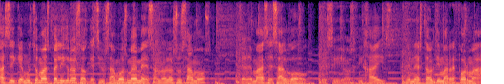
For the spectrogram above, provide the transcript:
Así que mucho más peligroso que si usamos memes o no los usamos, que además es algo que si os fijáis, en esta última reforma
